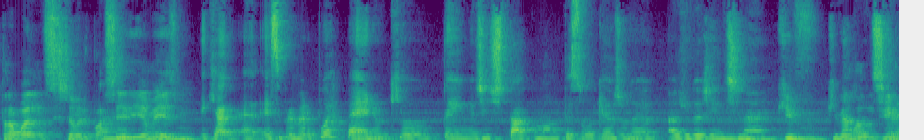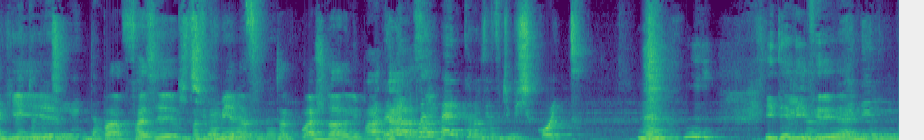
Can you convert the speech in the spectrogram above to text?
trabalha no sistema de parceria mesmo. E que a- é- esse primeiro puerpério que eu tenho, a gente tá com uma pessoa que ajuda, ajuda a gente, né? Que, que vem todo dia aqui. Então, pra fazer, fazer comida, né? tra- ajudar a limpar é o a primeiro casa. puerpério que eu não vivo de biscoito, né? E delivery, E né? delivery.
